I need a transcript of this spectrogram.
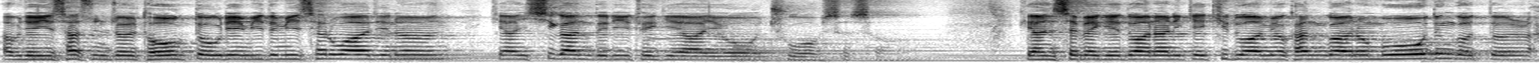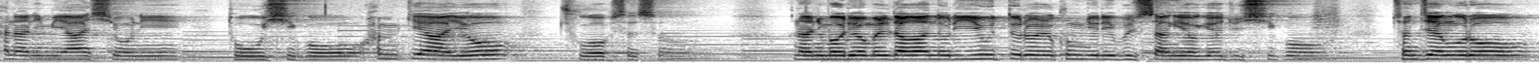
아버지 이 사순절 더욱더 우리의 믿음이 새로워지는 귀한 시간들이 되게 하여 주옵소서. 귀한 새벽에도 하나님께 기도하며 간구하는 모든 것들 하나님이 아시오니 도우시고 함께하여 주옵소서. 하나님 어려움을 당한 우리 이웃들을 국률이 불쌍히 여겨주시고 전쟁으로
